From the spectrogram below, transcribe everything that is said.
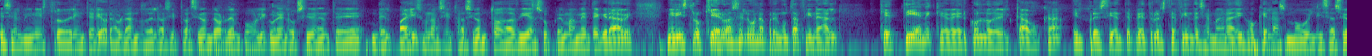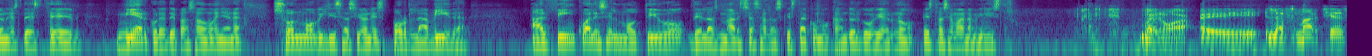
Es el ministro del Interior hablando de la situación de orden público en el occidente del país, una situación todavía supremamente grave. Ministro, quiero hacerle una pregunta final que tiene que ver con lo del Cauca. El presidente Petro este fin de semana dijo que las movilizaciones de este miércoles de pasado mañana son movilizaciones por la vida. Al fin, ¿cuál es el motivo de las marchas a las que está convocando el gobierno esta semana, ministro? Bueno, eh, las marchas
